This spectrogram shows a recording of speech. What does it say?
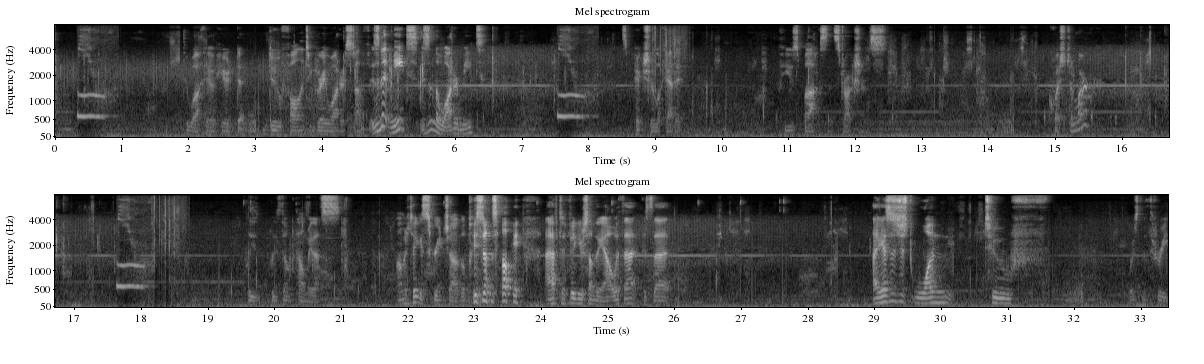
out here do fall into gray water stuff. Isn't it meat? Isn't the water meat? It's a picture, look at it. Fuse box instructions. Question mark? Please, please don't tell me that's... I'm gonna take a screenshot, but please don't tell me I have to figure something out with that, because that... I guess it's just one, two, Where's the three?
